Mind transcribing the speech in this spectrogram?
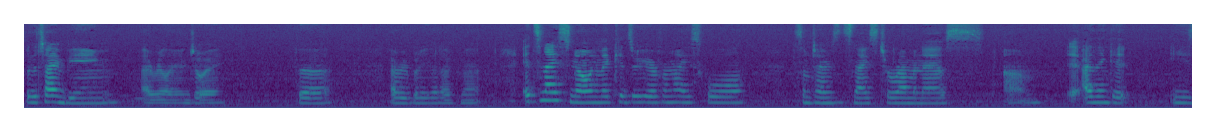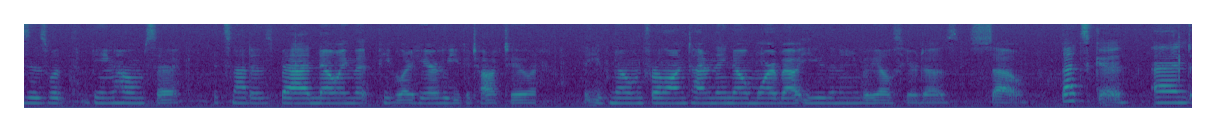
for the time being, I really enjoy the everybody that I've met. It's nice knowing that kids are here from high school. Sometimes it's nice to reminisce. Um, it, I think it eases with being homesick. It's not as bad knowing that people are here who you could talk to, that you've known for a long time, and they know more about you than anybody else here does. So that's good. And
